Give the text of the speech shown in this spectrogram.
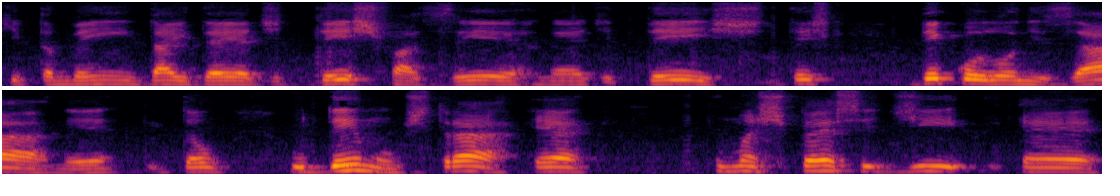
que também dá a ideia de desfazer, né, de des, des, decolonizar. Né? Então, o demonstrar é uma espécie de é,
